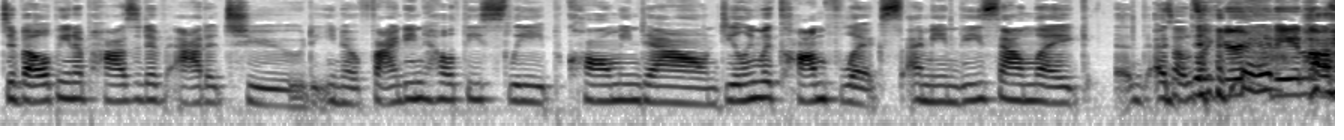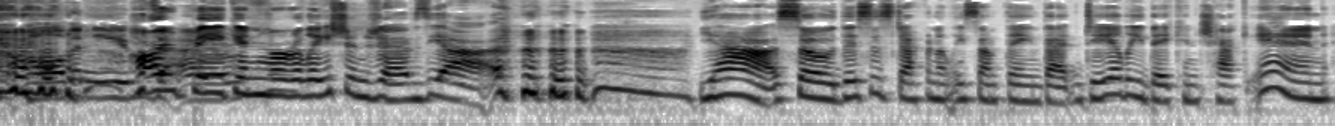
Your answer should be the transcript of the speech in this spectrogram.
developing a positive attitude, you know, finding healthy sleep, calming down, dealing with conflicts. I mean, these sound like. a- Sounds like you're hitting on all the needs. heartbreak of- in relationships yeah yeah so this is definitely something that daily they can check in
